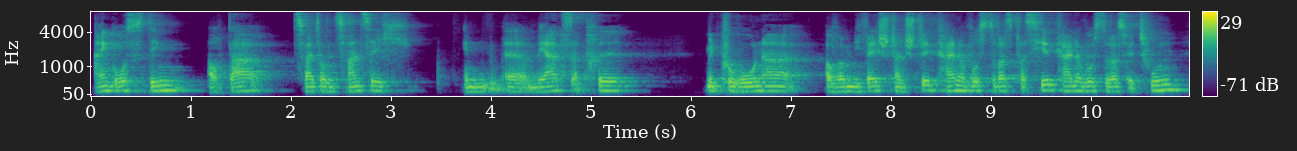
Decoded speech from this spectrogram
Ein großes Ding, auch da 2020 im äh, März, April mit Corona, auf einmal die Welt stand still, keiner wusste, was passiert, keiner wusste, was wir tun.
